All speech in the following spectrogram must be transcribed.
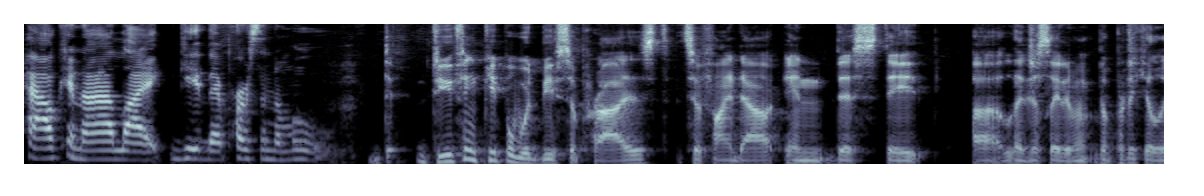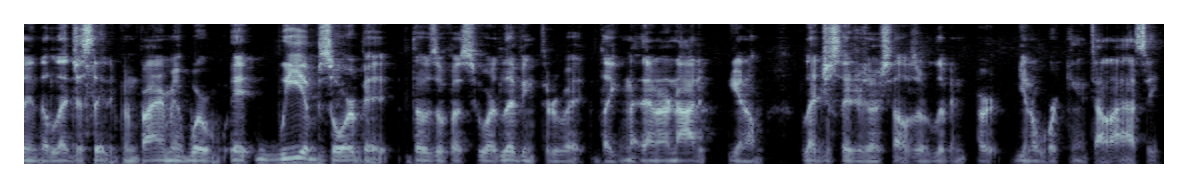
how can I like get that person to move? Do you think people would be surprised to find out in this state uh, legislative, particularly in the legislative environment where it, we absorb it, those of us who are living through it, like and are not, you know, legislators ourselves or living or you know working in Tallahassee,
